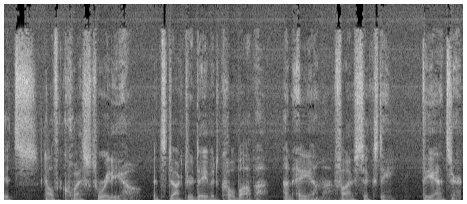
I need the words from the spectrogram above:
It's Health Quest Radio. It's Dr. David Kolbaba on AM 560. The answer.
